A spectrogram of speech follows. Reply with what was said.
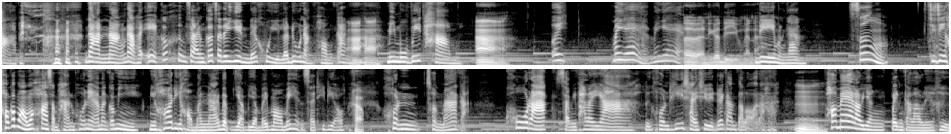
ด่าไปด่าหนังด่าพระเอกก็คือแฟนก็จะได้ยินได้คุยแล้วดูหนังพร้อมกันอ่าฮะมีมูวี่ไทม์อ่าเอ้ย ไม่แย่ ไม่แย่ เออ อันนี้ก็ดีเหมือนกันนะดีเหมือนกัน ซึ่ง จริง ๆเขาก็มองว่าความสัมพันธ์พวกเนี้ยมันก็มีมีข้อดีของมันนะแบบอย่าอย่าไปมองไม่เห็นซะทีเดียวครับ คนส่วนมากอะคู่รักสามีภรรยา หรือคนที่ใช้ชีวิตด้วยกันตลอดอะค่ะอืมพ่อแม่เรายังเป็นกับเราเลยคือ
